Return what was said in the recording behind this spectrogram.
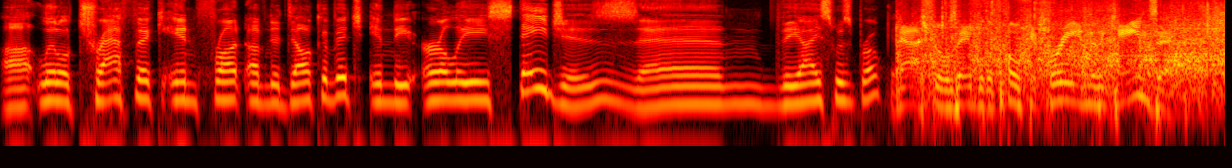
Uh, little traffic in front of Nedeljkovic in the early stages, and the ice was broken. Nashville was able to poke it free into the Canes end.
